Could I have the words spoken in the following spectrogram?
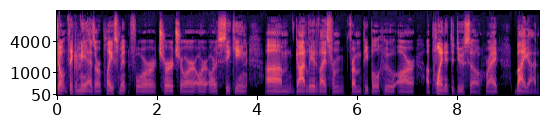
don't think of me as a replacement for church or or, or seeking um, godly advice from from people who are appointed to do so, right? By God.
